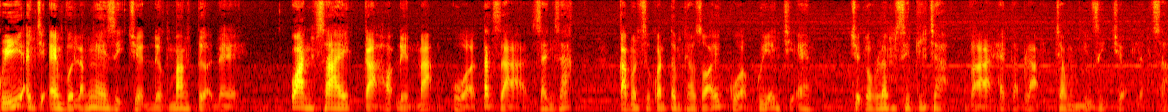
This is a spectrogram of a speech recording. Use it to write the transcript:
Quý anh chị em vừa lắng nghe dị truyện được mang tựa đề Oan sai cả họ đền mạng của tác giả Danh Giác. Cảm ơn sự quan tâm theo dõi của quý anh chị em. Truyện Độc Lâm xin kính chào và hẹn gặp lại trong những dị truyện lần sau.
